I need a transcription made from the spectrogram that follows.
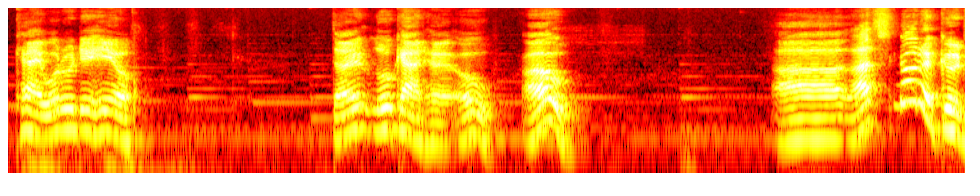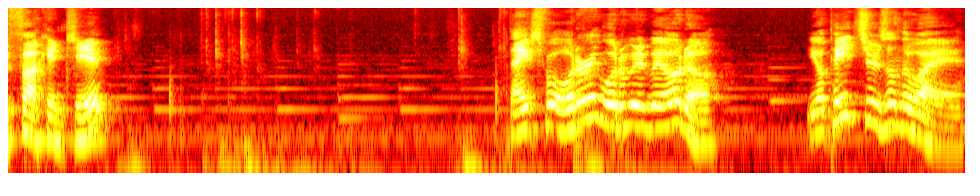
Okay, what do we do here? Don't look at her. Oh. Oh. Uh, that's not a good fucking tip. Thanks for ordering. What did we order? Your pizza is on the way.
